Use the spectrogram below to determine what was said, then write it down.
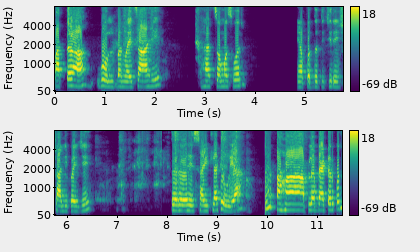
पातळा गोल बनवायचा आहे. ह्या चमचवर या पद्धतीची रेष आली पाहिजे. तर हे साईडला ठेवूया. हा आपला बॅटर पण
